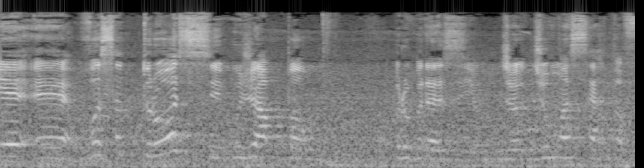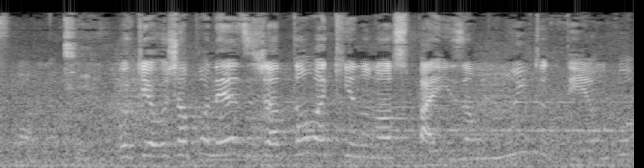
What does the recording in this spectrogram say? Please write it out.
é, você trouxe o Japão para o Brasil, de, de, uma certa forma. Sim. Porque os japoneses já estão aqui no nosso país há muito tempo,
